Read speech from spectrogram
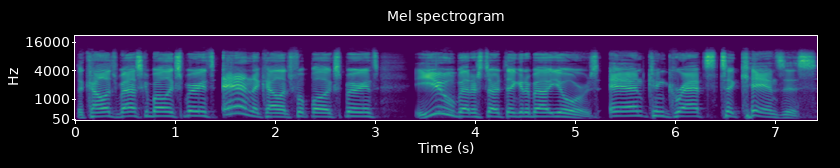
the college basketball experience and the college football experience. You better start thinking about yours. And congrats to Kansas.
